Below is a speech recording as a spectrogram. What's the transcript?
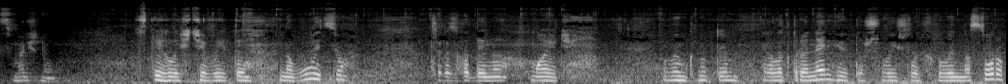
смачного. Встигли ще вийти на вулицю. Через годину мають вимкнути електроенергію, тож вийшли хвилин на 40,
